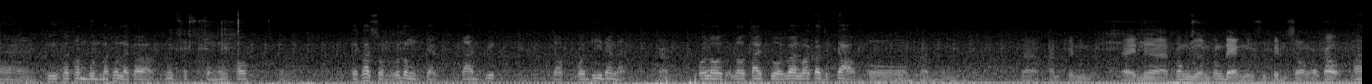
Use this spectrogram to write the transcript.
นะคือเขาทำบุญมาเท่าไหร่ก็ให้ส่งให้เขา แต่ถ้าส่งก็ต้องจัดการที่กับคนที่นั่นแหละครับเพราะเราเราตายตัวว่าร้อยเก้าสิบเก้าโอ้ครับผมถ้าพันเป็นไอ้เนื้อทองเหลืองทองแดงนี่สิเป็น299อ่า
